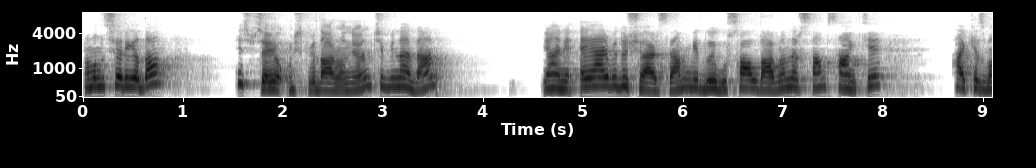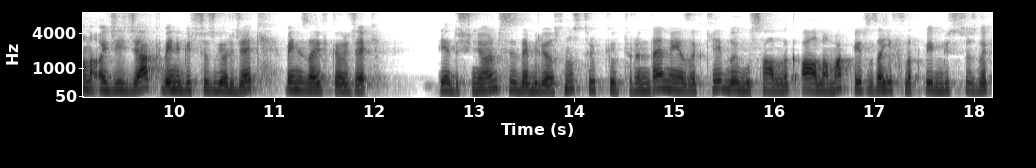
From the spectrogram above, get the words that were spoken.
Ama dışarıya da hiçbir şey yokmuş gibi davranıyorum. Çünkü neden? Yani eğer bir düşersem, bir duygusal davranırsam sanki herkes bana acıyacak, beni güçsüz görecek, beni zayıf görecek diye düşünüyorum. Siz de biliyorsunuz Türk kültüründe ne yazık ki duygusallık, ağlamak bir zayıflık, bir güçsüzlük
